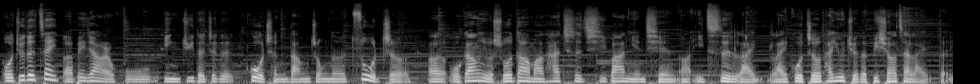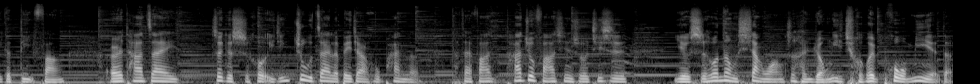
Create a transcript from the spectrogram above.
我觉得在呃贝加尔湖隐居的这个过程当中呢，作者呃，我刚刚有说到吗？他是七八年前啊一次来来过之后，他又觉得必须要再来的一个地方。而他在这个时候已经住在了贝加尔湖畔了，他才发，他就发现说，其实有时候那种向往是很容易就会破灭的。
